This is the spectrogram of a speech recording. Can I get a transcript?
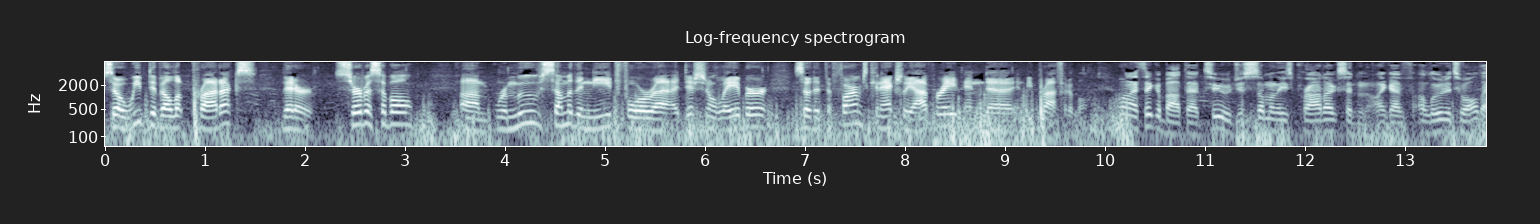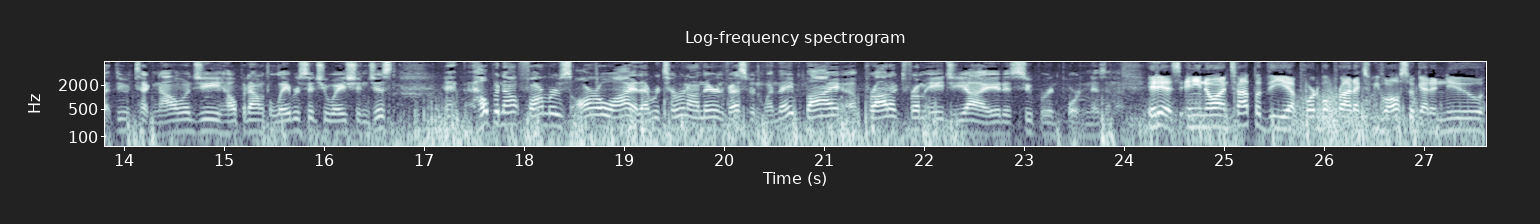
So we've developed products that are serviceable, um, remove some of the need for uh, additional labor so that the farms can actually operate and, uh, and be profitable. Well, I think about that too. Just some of these products, and like I've alluded to, all that new technology, helping out with the labor situation, just helping out farmers' ROI, that return on their investment. When they buy a product from AGI, it is super important, isn't it? It is. And you know, on top of the uh, portable products, we've also got a new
